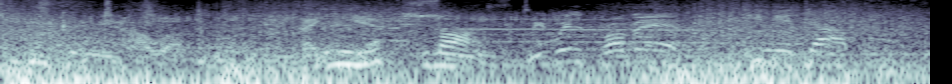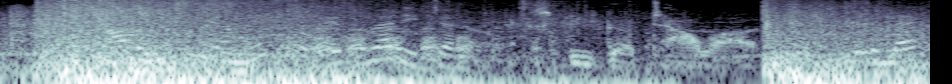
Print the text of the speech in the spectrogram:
Speaker tower. right here. Unit lost. We will prevail. Give me a is ready, General. Speaker tower. Select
